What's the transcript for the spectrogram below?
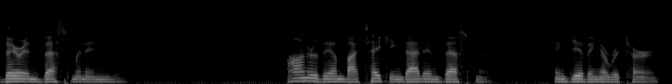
their investment in you honor them by taking that investment and giving a return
